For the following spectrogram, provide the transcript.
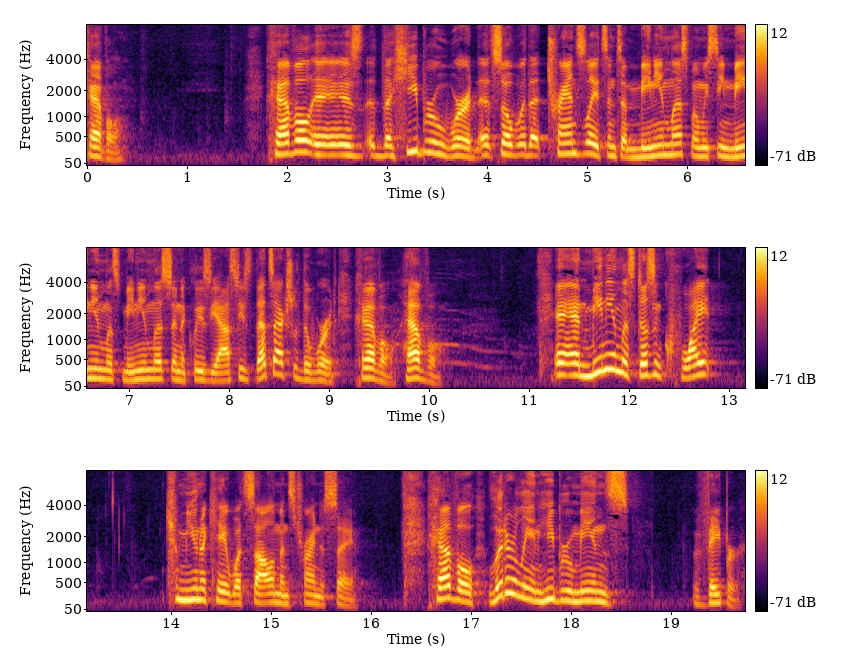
Hevel. Hevel is the Hebrew word. So that translates into meaningless. When we see meaningless, meaningless in Ecclesiastes, that's actually the word. Hevel, Hevel. And meaningless doesn't quite communicate what Solomon's trying to say. Hevel literally in Hebrew means vapor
